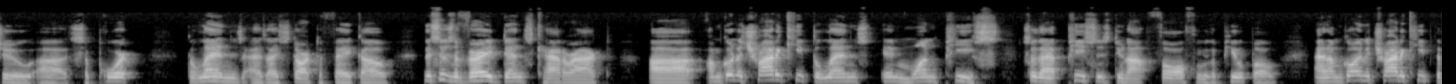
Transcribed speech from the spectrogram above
to uh, support the lens as I start to phaco. This is a very dense cataract. Uh, I'm going to try to keep the lens in one piece so that pieces do not fall through the pupil and I'm going to try to keep the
